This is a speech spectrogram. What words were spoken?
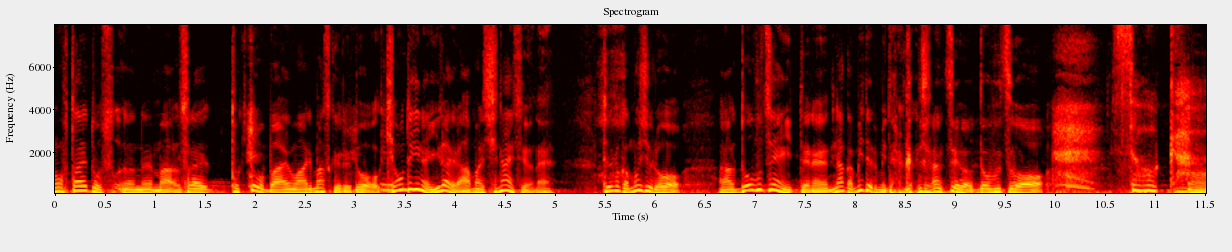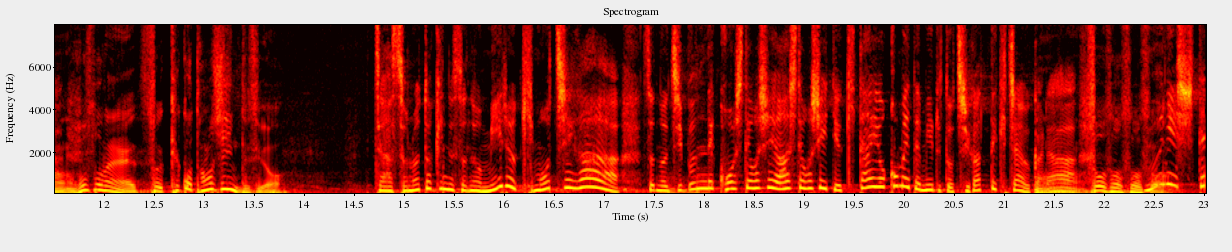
の2人と、ねまあ、それは時と場合もありますけれど、基本的にはイライラあんまりしないですよね。というのかむしろあの動物園行ってねなんか見てるみたいな感じなんですよ 動物を。そうか、うん、そうするとねそれ結構楽しいんですよ。じゃあその時のその見る気持ちがその自分でこうしてほしいああしてほしいっていう期待を込めて見ると違ってきちゃうから、うん、そうそうそうそう。無にして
